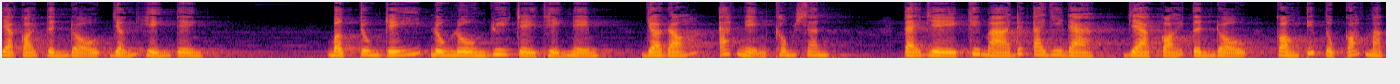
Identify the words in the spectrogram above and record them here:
và cõi tịnh độ vẫn hiện tiền Bậc trung trí luôn luôn duy trì thiện niệm, do đó ác niệm không sanh. Tại vì khi mà Đức A Di Đà và cõi tịnh độ còn tiếp tục có mặt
